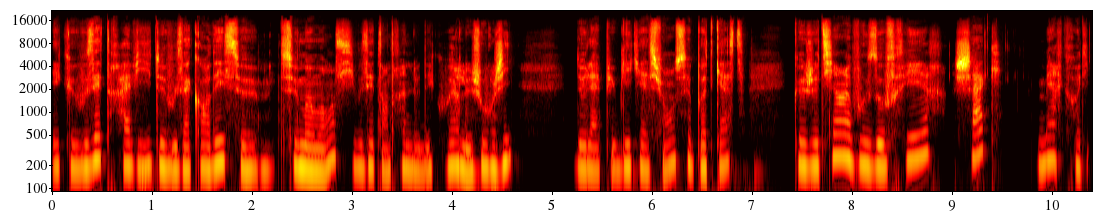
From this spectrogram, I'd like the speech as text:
et que vous êtes ravi de vous accorder ce, ce, moment, si vous êtes en train de le découvrir le jour J de la publication, ce podcast que je tiens à vous offrir chaque mercredi.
